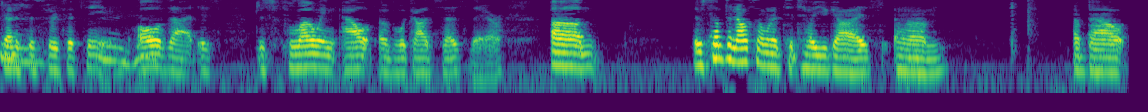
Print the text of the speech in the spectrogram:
Genesis three fifteen. Mhm. All of that is just flowing out of what God says there. Um, there's something else I wanted to tell you guys um, about.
